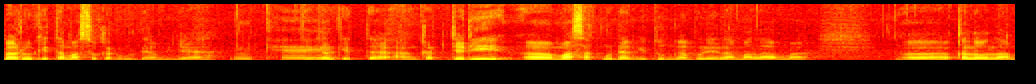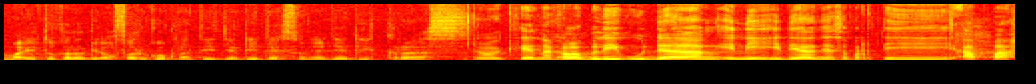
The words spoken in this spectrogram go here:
baru kita masukkan udangnya. Oke. Tinggal kita angkat. Jadi eh, masak udang itu nggak boleh lama-lama. Eh, kalau lama itu kalau di overcook nanti jadi teksturnya jadi keras. Oke. Nah, kalau beli udang ini idealnya seperti apa?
